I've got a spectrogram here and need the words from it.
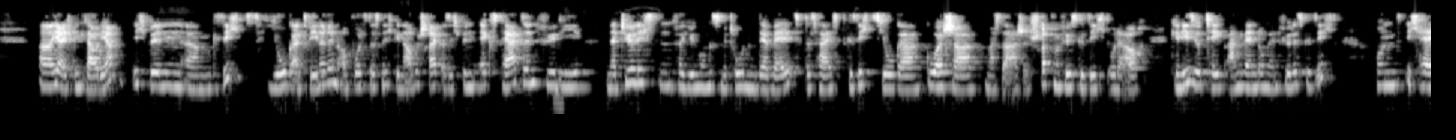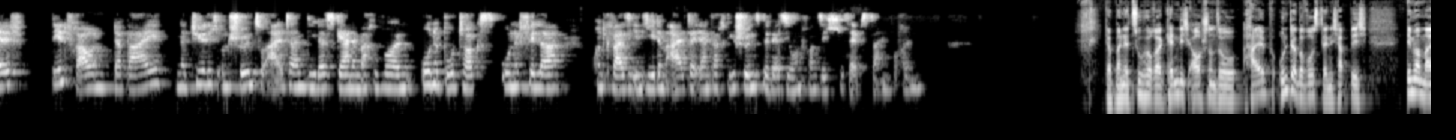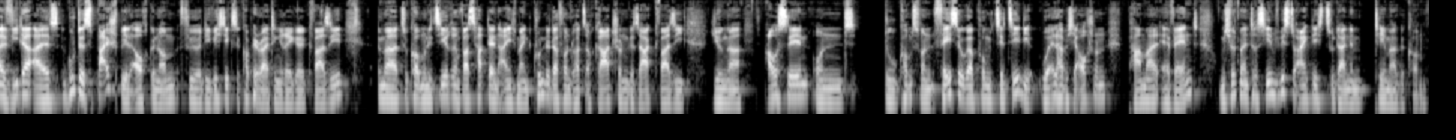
Äh, ja, ich bin Claudia. Ich bin ähm, Gesichts-Yoga-Trainerin, obwohl es das nicht genau beschreibt. Also ich bin Expertin für die natürlichsten Verjüngungsmethoden der Welt. Das heißt Gesichtsyoga, Guasha, Massage, Schröpfen fürs Gesicht oder auch Kinesiotape-Anwendungen für das Gesicht. Und ich helfe den Frauen dabei, natürlich und schön zu altern, die das gerne machen wollen, ohne Botox, ohne Filler und quasi in jedem Alter einfach die schönste Version von sich selbst sein wollen. Ich glaube, meine Zuhörer kennen dich auch schon so halb unterbewusst, denn ich habe dich immer mal wieder als gutes Beispiel auch genommen für die wichtigste Copywriting-Regel quasi, immer zu kommunizieren, was hat denn eigentlich mein Kunde davon? Du hast auch gerade schon gesagt, quasi jünger aussehen und Du kommst von faceyoga.cc, die URL habe ich ja auch schon ein paar Mal erwähnt. Und mich würde mal interessieren, wie bist du eigentlich zu deinem Thema gekommen?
